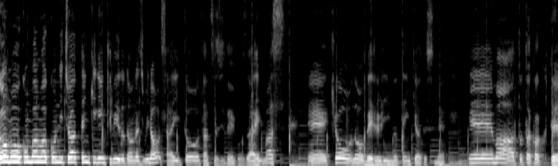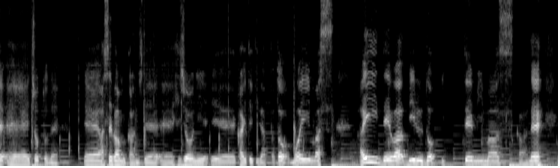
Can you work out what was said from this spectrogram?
どうも、こんばんは、こんにちは。天気元気ビルドでおなじみの斉藤達治でございます、えー、今日のベルリンの天気はですね、えー、まあ、暖かくて、えー、ちょっとね、え汗ばむ感じで、え非常に、え快適だったと思います。はい、では、ビルド行ってみますかね。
